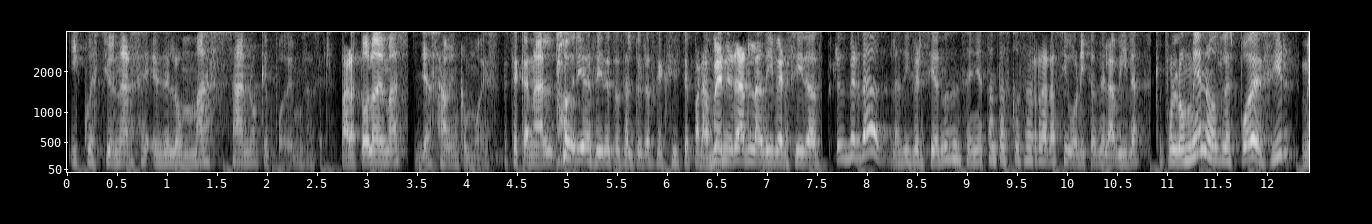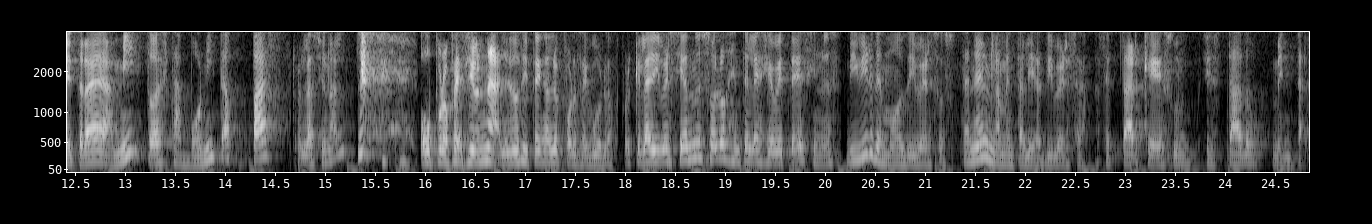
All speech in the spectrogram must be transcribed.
y cuestionarse es de lo más sano que podemos hacer. Para todo lo demás, ya saben cómo es. Este canal podría decir a estas alturas que existe para venerar la diversidad, pero es verdad. La diversidad nos enseña tantas cosas raras y bonitas de la vida que por lo menos les puedo decir, me trae a mí toda esta bonita paz relacional o profesional. Eso sí, ténganlo por seguro, porque la diversidad no es solo gente LGBT, sino es vivir de modos diversos, tener una mentalidad diversa, aceptar que es un estado mental.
